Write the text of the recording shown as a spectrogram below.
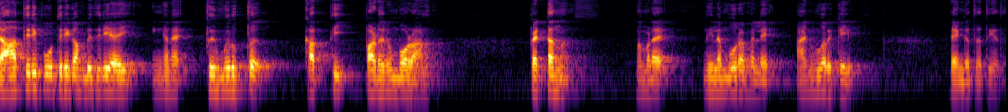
ലാത്തിരി പൂത്തിരി കമ്പിത്തിരിയായി ഇങ്ങനെ തിമിർത്ത് കത്തി പടരുമ്പോഴാണ് പെട്ടെന്ന് നമ്മുടെ നിലമ്പൂർ എം എൽ എ അൻവറിക്കയും രംഗത്തെത്തിയത്.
